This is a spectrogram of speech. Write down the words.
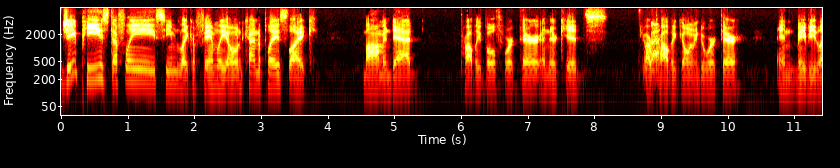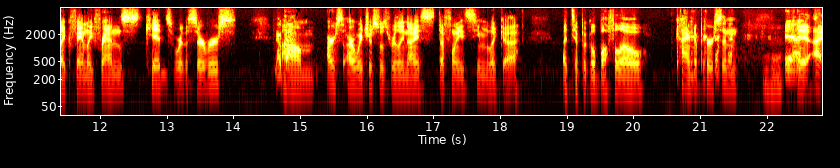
JP's definitely seemed like a family-owned kind of place. Like, mom and dad probably both work there, and their kids are probably going to work there, and maybe like family friends' kids were the servers. Okay. Um, our our waitress was really nice. Definitely seemed like a a typical Buffalo kind of person. Uh-huh. yeah. Yeah, I,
